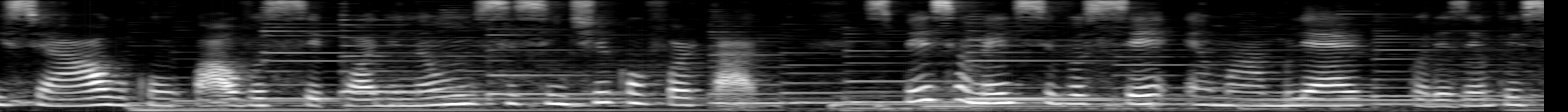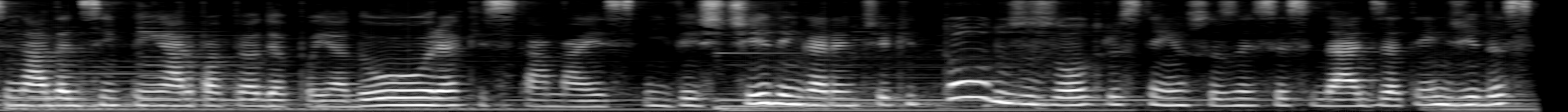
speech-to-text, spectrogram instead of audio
Isso é algo com o qual você pode não se sentir confortável, especialmente se você é uma mulher, por exemplo, ensinada a desempenhar o papel de apoiadora, que está mais investida em garantir que todos os outros tenham suas necessidades atendidas,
